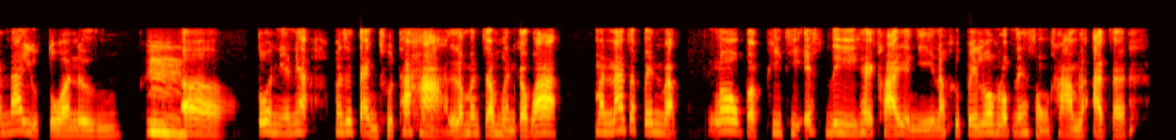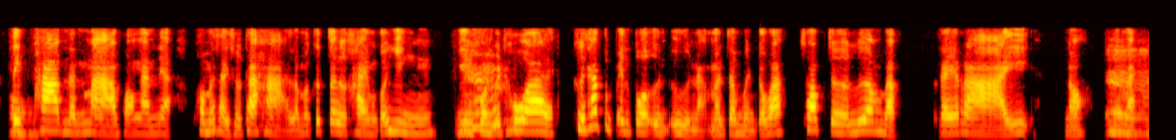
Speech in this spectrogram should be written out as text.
รได้อยู่ตัวหนึ่งอืมเอ่อตัวเนี้ยเนี่ย มันจะแต่งชุดทหารแล้วมันจะเหมือนกับว่า มันน่าจะเป็นแบบโรคแบบ PTSD คล้ายๆ อย่างนี้นะ คือไปร่วมรบในสงครามแล้วอาจจะติดอ๋อภาพนั้นมา เพราะงั้นเนี่ย พอมันใส่ชุดทหารแล้วมันก็เจอใครมันก็ยิงยิงคนไปทั่วเลยคือถ้าจะเป็นตัวอื่นๆอะ มันจะเหมือนกับว่าชอบเจอเรื่องแบบร้ายๆ เนาะใช่ไหมอ่า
